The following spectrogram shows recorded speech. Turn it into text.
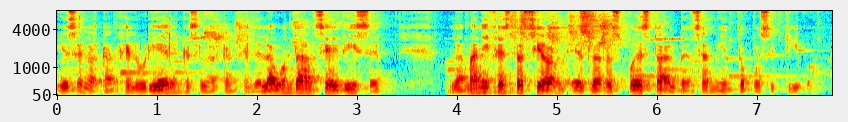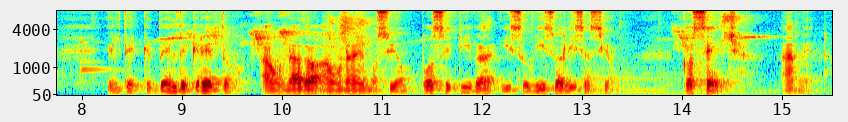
Y es el arcángel Uriel, que es el arcángel de la abundancia, y dice, la manifestación es la respuesta al pensamiento positivo, el del decreto, aunado a una emoción positiva y su visualización. Cosecha. Amén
